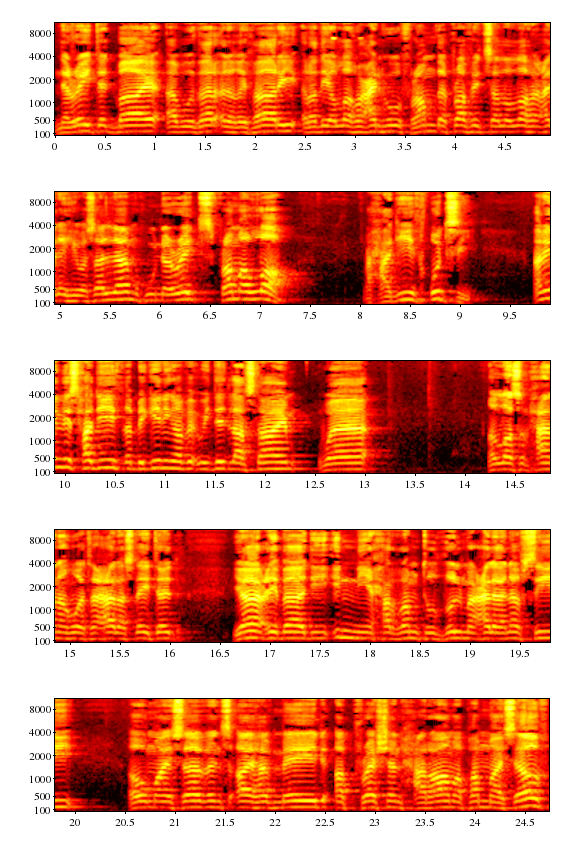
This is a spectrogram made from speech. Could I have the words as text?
narrated by Abu Dhar al-Ghifari radiallahu anhu from the Prophet sallallahu alayhi wasallam who narrates from Allah a hadith Qudsi and in this hadith the beginning of it we did last time where Allah subhanahu wa ta'ala stated Ya ibadi inni harramtu dhulma ala nafsi O my servants I have made oppression haram upon myself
